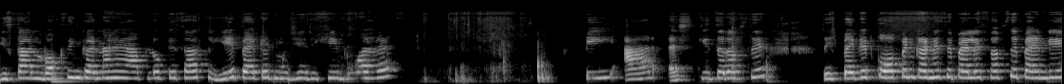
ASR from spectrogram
जिसका अनबॉक्सिंग करना है आप लोग के साथ। तो ये पैकेट मुझे रिसीव हुआ है टी आर एस की तरफ़ से। तो इस पैकेट को ओपन करने से पहले सबसे पहले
